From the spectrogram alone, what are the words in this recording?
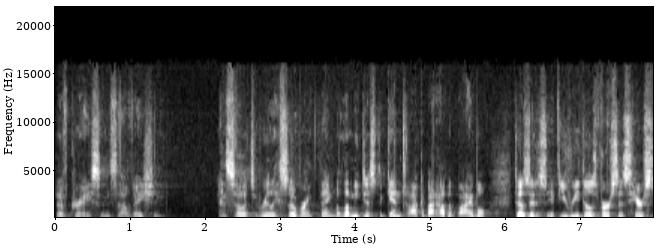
of grace and salvation. And so it's a really sobering thing. But let me just again talk about how the Bible does it. If you read those verses, here's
